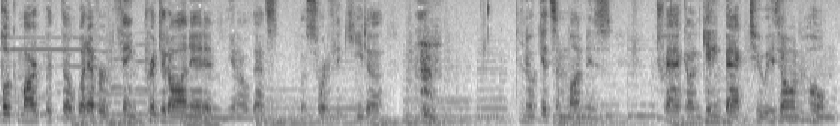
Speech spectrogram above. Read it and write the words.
bookmark with the whatever thing printed on it, and you know that's sort of the key to you know gets him on his track on getting back to his own home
